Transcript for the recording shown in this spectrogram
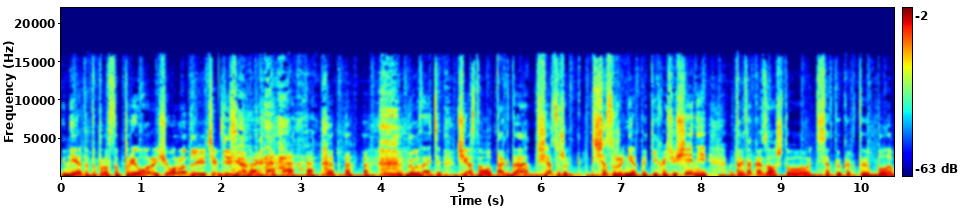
нет, это просто Приора еще уродливее, чем десятка. Ну, вы знаете, честно, вот тогда, сейчас уже, сейчас уже нет таких ощущений. Тогда казалось, что десятка как-то была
